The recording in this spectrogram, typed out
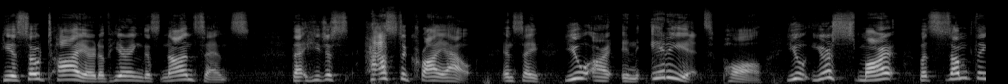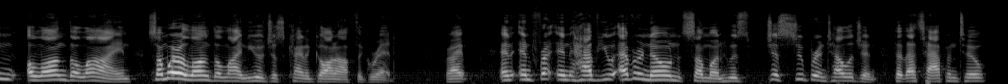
He is so tired of hearing this nonsense that he just has to cry out and say, You are an idiot, Paul. You, you're smart, but something along the line, somewhere along the line, you have just kind of gone off the grid, right? And, and, fr- and have you ever known someone who's just super intelligent that that's happened to?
